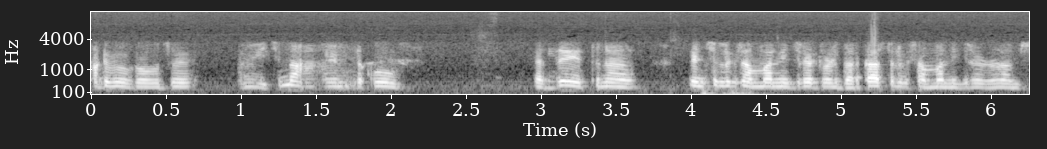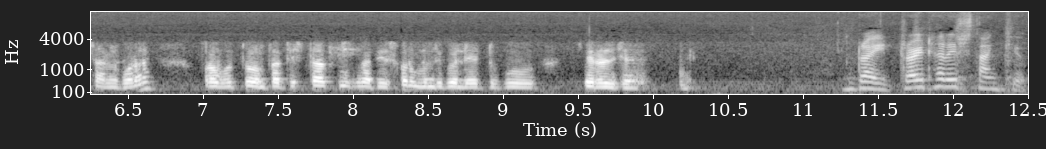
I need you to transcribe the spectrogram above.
కుటుంబ ప్రభుత్వం ఇచ్చిన హామీలకు పెద్ద ఎత్తున పెన్షన్లకు సంబంధించినటువంటి దరఖాస్తులకు సంబంధించినటువంటి అంశాలను కూడా ప్రభుత్వం ప్రతిష్టాత్మకంగా తీసుకొని ముందుకు వెళ్ళేట్టుకు చర్యలు చేస్తుంది Right, right, Harish, thank you.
